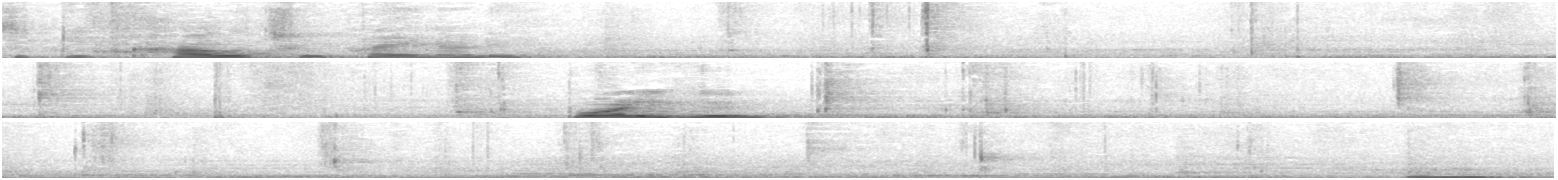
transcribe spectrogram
ચીકી ખાઉં છું ફાઇનલી પડી ગઈ હમ.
